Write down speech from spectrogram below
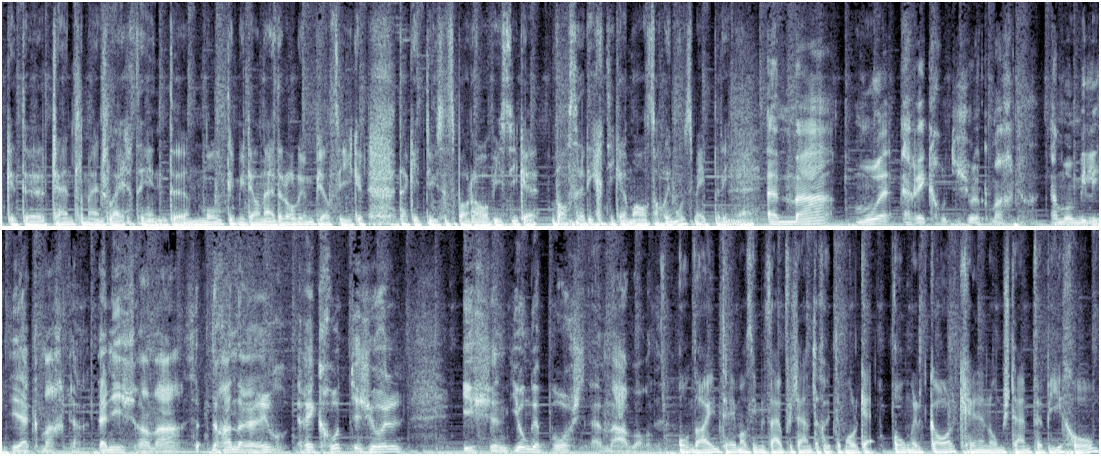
Lütenegger, der Gentleman schlechthin, der Multimillionär, der Olympiasieger, der gibt uns ein paar Anweisungen, was ein richtiger Mann so ein bisschen muss mitbringen muss. Ein Mann muss eine Rekrutenschule gemacht haben. Er muss Militär gemacht haben. Dann ist er ein Mann. Nach einer Re Rekrutenschule ist ein junger Bursch ein Mann geworden. Und an einem Thema sind wir selbstverständlich heute Morgen unter gar keinen Umständen vorbeigekommen.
